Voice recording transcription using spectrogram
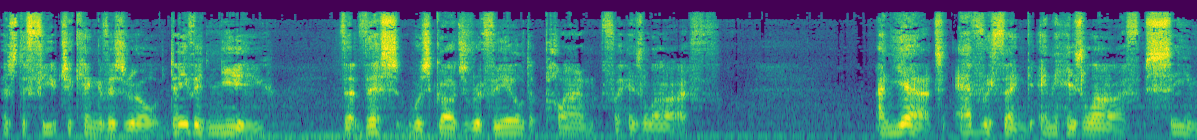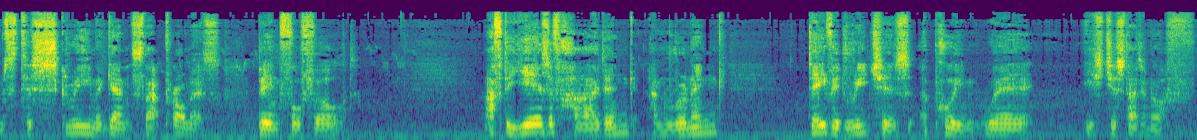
as the future king of Israel. David knew that this was God's revealed plan for his life. And yet, everything in his life seems to scream against that promise being fulfilled. After years of hiding and running, David reaches a point where he's just had enough.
